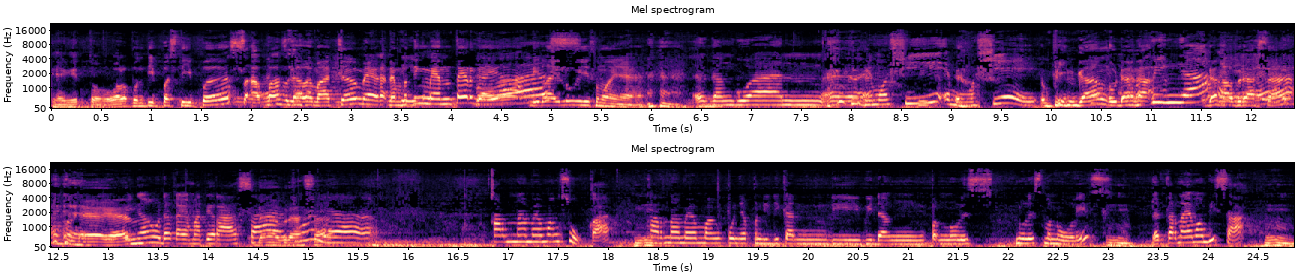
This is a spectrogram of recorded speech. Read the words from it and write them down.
ya gitu. Walaupun tipes-tipes, apa segala macem, ya kan. Yang penting menter gaya, dilalui semuanya. Eh, gangguan eh, emosi emosi Pinggang udah nggak, Pinggang, udah nggak iya. berasa, ya kan? pinggang udah kayak mati rasa Udah Cuma berasa. ya karena memang suka karena memang punya pendidikan di bidang penulis nulis menulis Mm. dan karena emang bisa Hmm.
